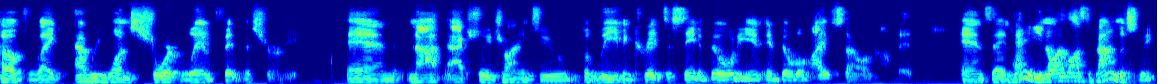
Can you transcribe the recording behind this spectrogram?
of like everyone's short-lived fitness journey and not actually trying to believe and create sustainability and, and, build a lifestyle around it and saying hey you know i lost a pound this week.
